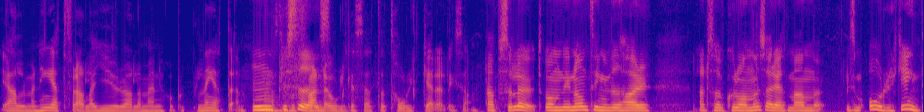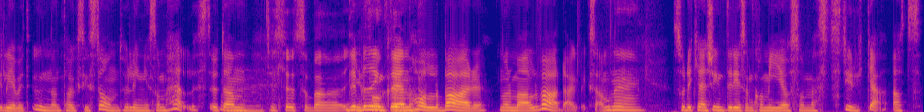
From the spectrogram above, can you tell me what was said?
i allmänhet för alla djur och alla människor på planeten? Mm, alltså precis. fortfarande olika sätt att tolka det. Liksom. Absolut. Och om det är någonting vi har oss av corona så är det att man liksom orkar inte leva i ett undantagstillstånd hur länge som helst. Utan Mm. Till slut så bara det blir inte en hållbar normal vardag. Liksom. Nej. Så det kanske inte är det som kommer ge oss som mest styrka att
